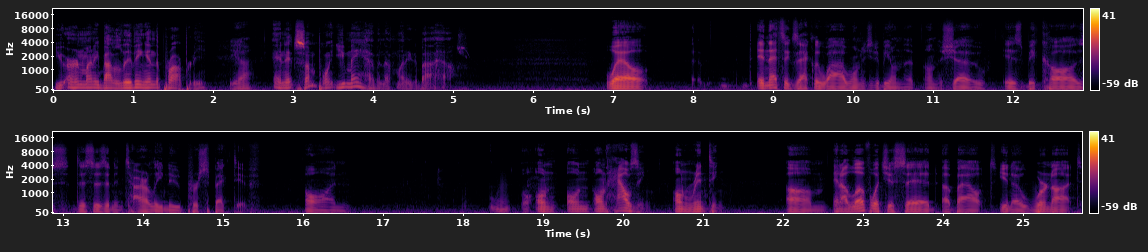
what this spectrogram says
You earn money by living in the property, Yeah. and at some point you may have enough money to buy a house. Well, and that's exactly why I wanted you to be on the on the show is because this is an entirely new perspective on on on on housing, on renting. Um, and I love what you said about you know we're not.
